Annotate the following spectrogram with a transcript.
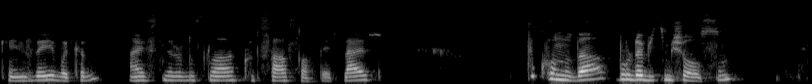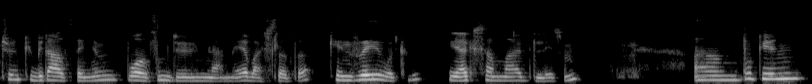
Kendinize iyi bakın. Aysin Urumuz'la Kutsal Sohbetler. Bu konuda burada bitmiş olsun. Çünkü biraz benim boğazım düğümlenmeye başladı. Kendinize iyi bakın. İyi akşamlar dilerim. Bugün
